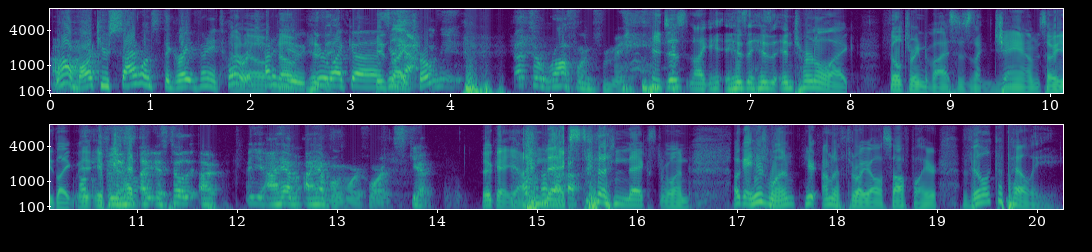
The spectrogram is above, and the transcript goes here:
Wow, Mark, you silenced the great Vinnie I Torres. How did no, you? his- You're like a, he's you're like- a trophy. that's a rough one for me. He just like his his internal like filtering device is like jammed. So he's like, if we had like, it's still, uh, yeah, I have, I have one word for it. Skip. Okay, yeah. Next, next one. Okay, here's one. Here, I'm gonna throw y'all a softball here. Villa Capelli.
